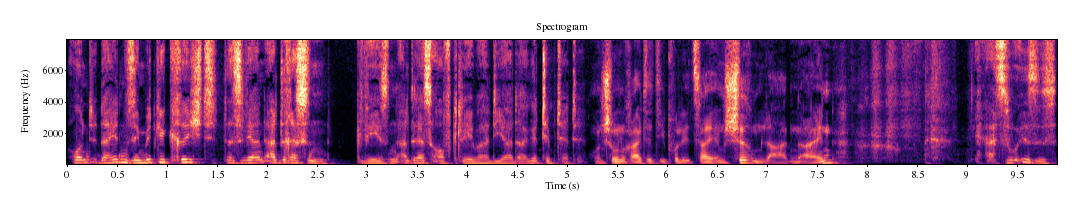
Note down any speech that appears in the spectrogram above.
Und da hätten sie mitgekriegt, das wären Adressen gewesen, Adressaufkleber, die er da getippt hätte. Und schon reitet die Polizei im Schirmladen ein. Ja, so ist es.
